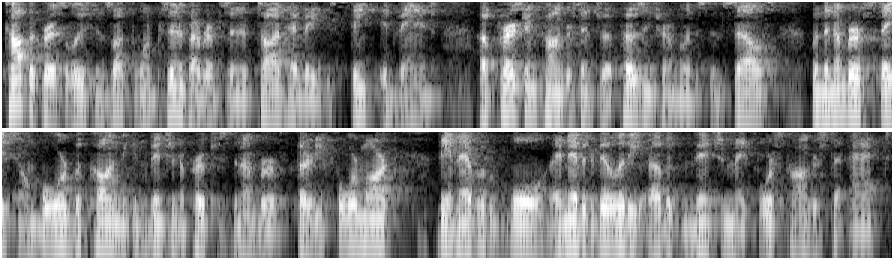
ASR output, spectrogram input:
topic resolutions like the one presented by Representative Todd have a distinct advantage of pressuring Congress into opposing term limits themselves. When the number of states on board with calling the convention approaches the number of 34 mark, the inevitable inevitability of a convention may force Congress to act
